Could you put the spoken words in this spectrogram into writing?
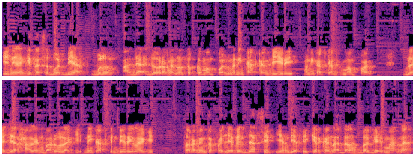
Ini yang kita sebut dia belum ada dorongan untuk kemampuan meningkatkan diri, meningkatkan kemampuan, belajar hal yang baru lagi, meningkatkan diri lagi. Seorang entrepreneur leadership yang dia pikirkan adalah bagaimana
